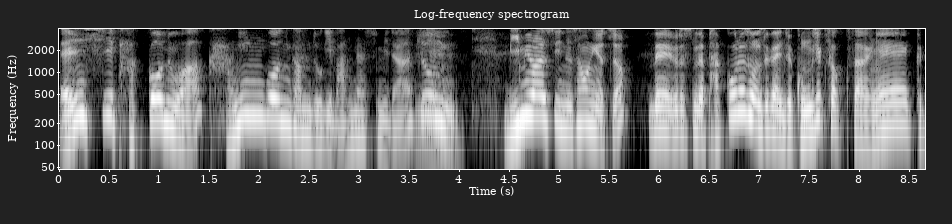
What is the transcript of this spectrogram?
NC 박건우와 강인권 감독이 만났습니다. 좀 미묘할 수 있는 상황이었죠? 네, 그렇습니다. 박건우 선수가 이제 공식 석상에 그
